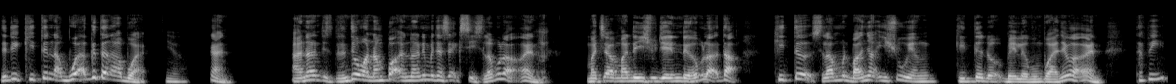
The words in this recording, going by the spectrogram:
Jadi kita nak buat ke tak nak buat? Ya. Kan? Ah, nanti, nanti orang nampak anak ni macam seksis lah pula kan. Macam ada isu gender pula. Tak. Kita selama banyak isu yang kita dok bela perempuan juga kan. Tapi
